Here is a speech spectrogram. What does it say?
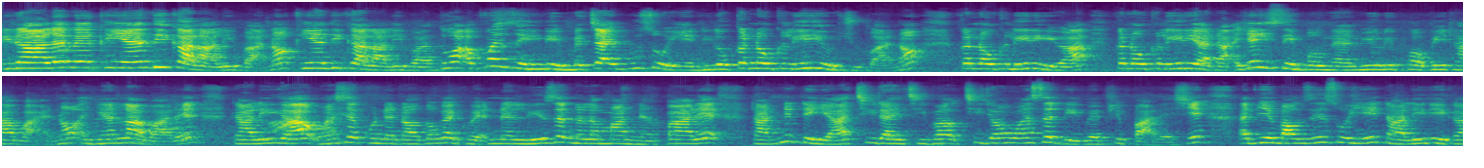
ဒီဒါလည်းပဲခရမ်းသီးကာလာလေးပါเนาะခရမ်းသီးကာလာလေးပါသူကအပွင့်စင်တွေမကြိုက်ဘူးဆိုရင်ဒီလိုကနုတ်ကလေးတွေကိုယူပါเนาะကနုတ်ကလေးတွေကကနုတ်ကလေးတွေကဒါအရိတ်စင်ပုံစံမျိုးလေးဖော်ပေးထားပါတယ်เนาะအရန်လာပါတယ်ဒါလေးက1.9တောင်3ခက်ခွဲအနက်42လက်မနံပါတဲ့ဒါနှစ်တရာခြီတိုင်းခြီပေါက်ခြီချောင်း1ဆက်တွေပဲဖြစ်ပါတယ်ရှင်အပြင်ပေါက်စင်းဆိုရင်ဒါလေးတွေက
